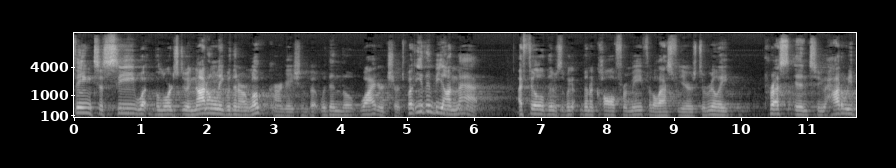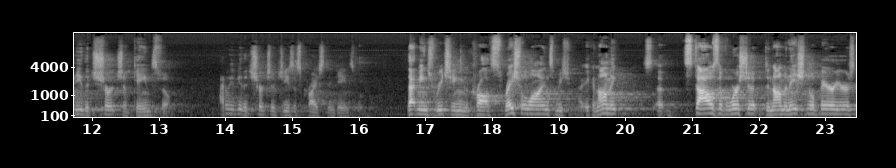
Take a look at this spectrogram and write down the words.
thing to see what the Lord's doing, not only within our local congregation, but within the wider church. But even beyond that, I feel there's been a call for me for the last few years to really press into how do we be the church of Gainesville? How do we be the church of Jesus Christ in Gainesville? That means reaching across racial lines, economic uh, styles of worship, denominational barriers,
